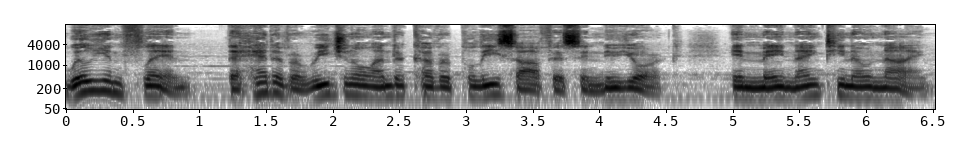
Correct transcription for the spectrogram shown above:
William Flynn, the head of a regional undercover police office in New York, in May 1909,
